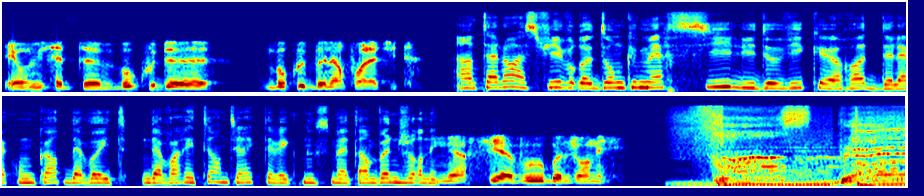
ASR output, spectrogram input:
et on lui souhaite euh, beaucoup de beaucoup de bonheur pour la suite. Un talent à suivre. Donc merci Ludovic Rod de La Concorde d'avoir été, d'avoir été en direct avec nous ce matin. Bonne journée. Merci à vous, bonne journée. France Bleu.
